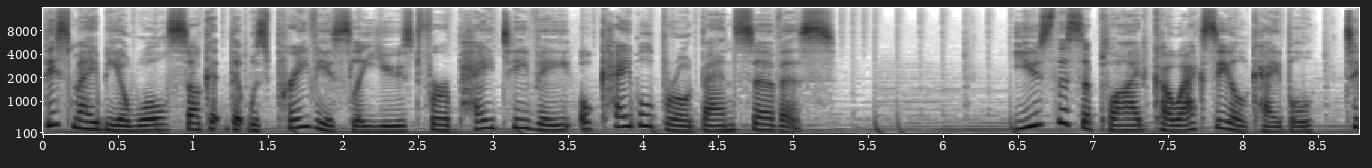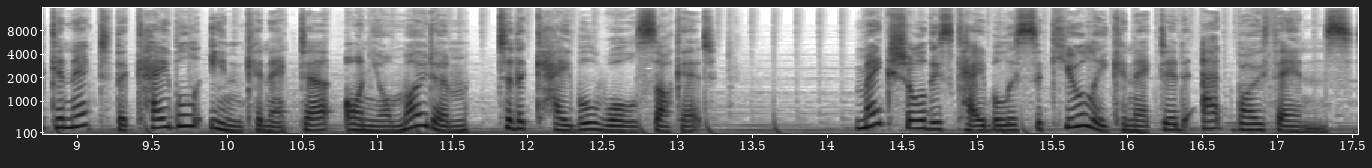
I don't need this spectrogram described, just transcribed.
This may be a wall socket that was previously used for a pay TV or cable broadband service. Use the supplied coaxial cable to connect the cable in connector on your modem to the cable wall socket. Make sure this cable is securely connected at both ends.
